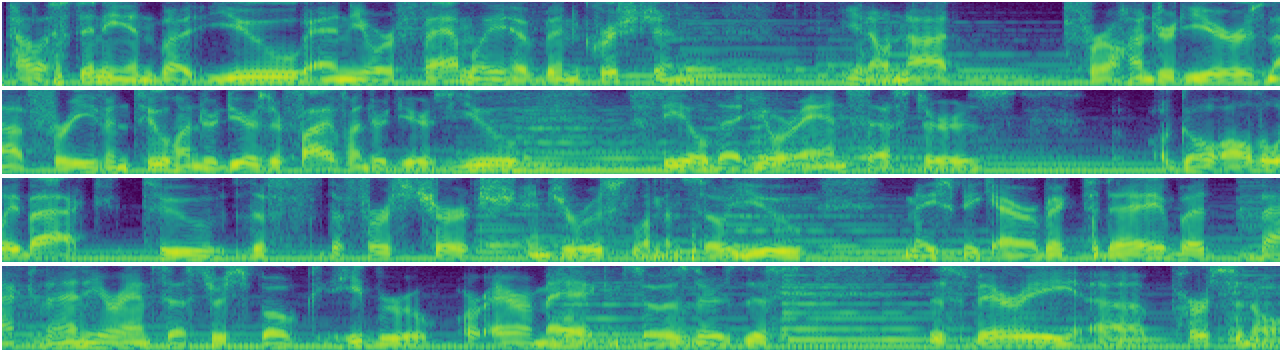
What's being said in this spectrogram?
Palestinian, but you and your family have been Christian, you know, not for 100 years, not for even 200 years or 500 years. You feel that your ancestors go all the way back to the, the first church in Jerusalem. And so you may speak Arabic today, but back then your ancestors spoke Hebrew or Aramaic. And so there's this, this very uh, personal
